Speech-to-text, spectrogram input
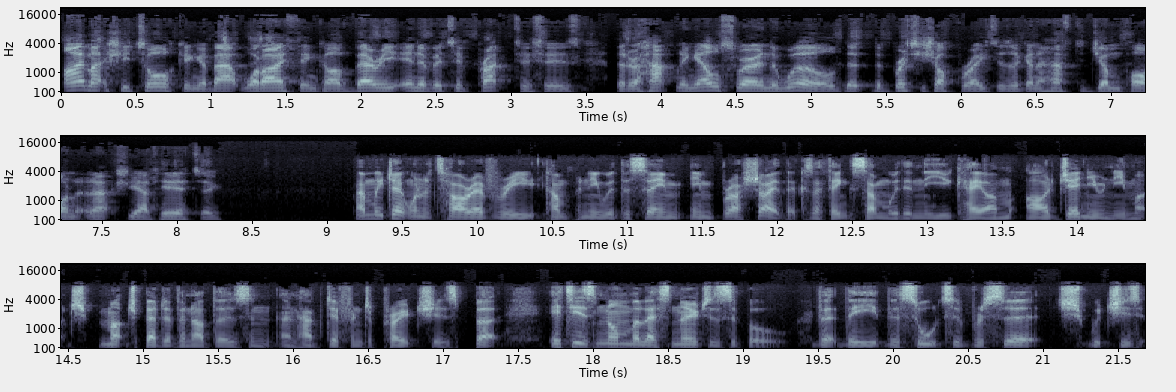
I'm actually talking about what I think are very innovative practices that are happening elsewhere in the world that the British operators are going to have to jump on and actually adhere to. And we don't want to tar every company with the same in brush either, because I think some within the UK are, are genuinely much much better than others and, and have different approaches. But it is nonetheless noticeable that the, the sorts of research which is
